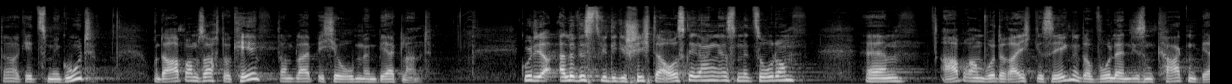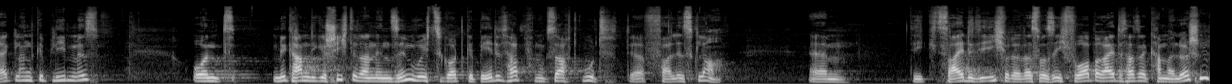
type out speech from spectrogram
da geht es mir gut. Und der Abraham sagt, okay, dann bleibe ich hier oben im Bergland. Gut, ihr alle wisst, wie die Geschichte ausgegangen ist mit Sodom. Ähm, Abraham wurde reich gesegnet, obwohl er in diesem kargen Bergland geblieben ist. Und mir kam die Geschichte dann in den Sinn, wo ich zu Gott gebetet habe und gesagt, gut, der Fall ist klar. Ähm, die Seite, die ich oder das, was ich vorbereitet hatte, kann man löschen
